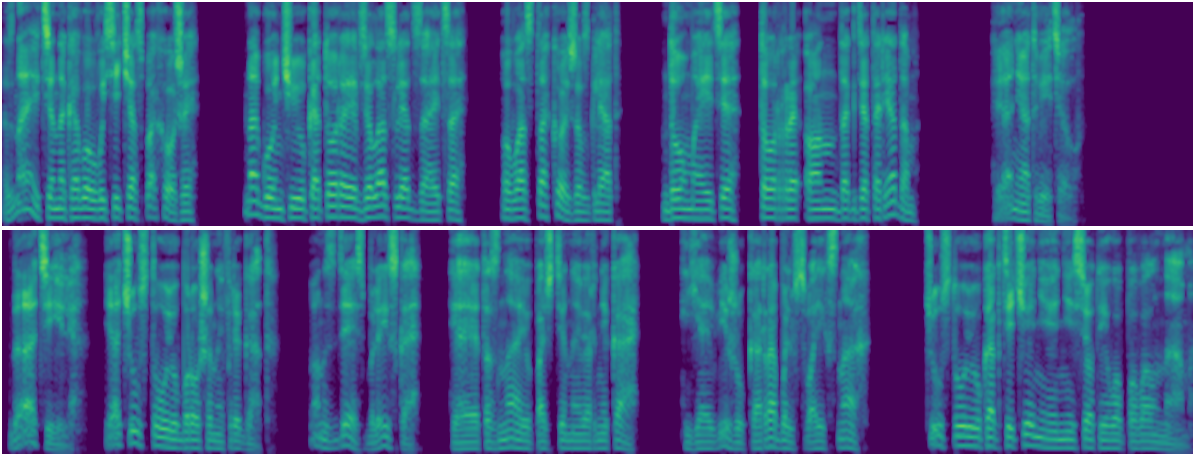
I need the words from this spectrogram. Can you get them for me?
Знаете, на кого вы сейчас похожи? На гончую, которая взяла след зайца. У вас такой же взгляд. Думаете, Торре Онда где-то рядом? Я не ответил. Да, Тиль, я чувствую брошенный фрегат. Он здесь, близко. Я это знаю почти наверняка. Я вижу корабль в своих снах. Чувствую, как течение несет его по волнам.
